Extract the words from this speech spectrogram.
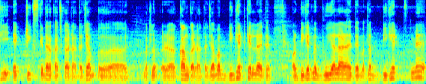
भी एक ट्रिक्स की तरह काज कर रहा था जब आ, मतलब आ, काम कर रहा था। जब आप बिग हेड खेल रहे थे और बिग हेड में बुया ला रहे थे मतलब बिग हेड में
